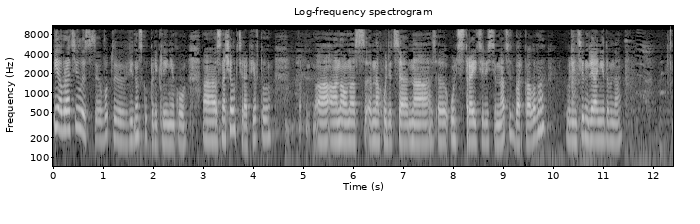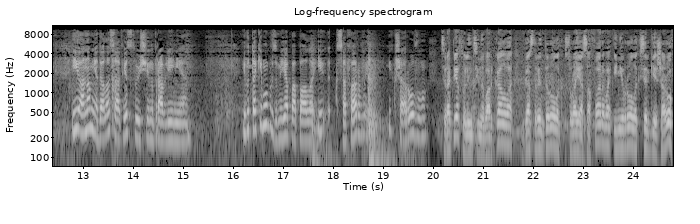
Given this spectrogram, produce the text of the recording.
И обратилась вот э, в Видновскую поликлинику. А, Сначала к терапевту. А, Она у нас находится на э, улице Строителей 17, Баркалова, Валентина Леонидовна. И она мне дала соответствующее направление. И вот таким образом я попала и к Сафаровой, и к Шарову. Терапевт Валентина Баркалова, гастроэнтеролог Сурая Сафарова и невролог Сергей Шаров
